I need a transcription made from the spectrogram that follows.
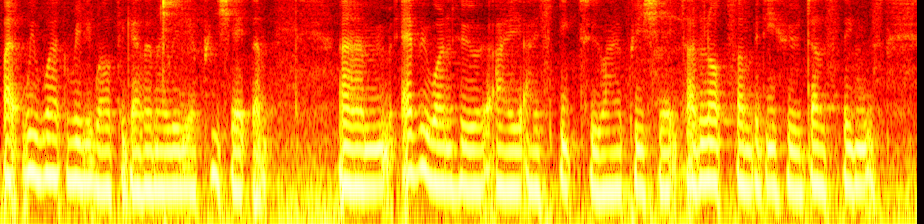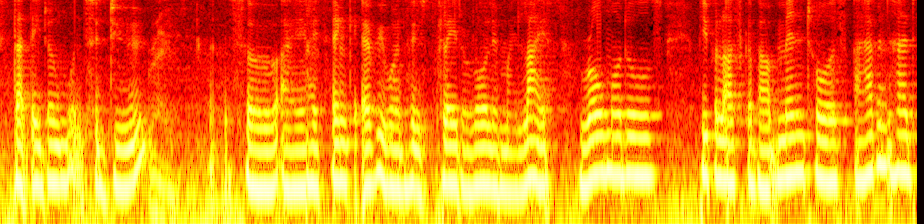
But we work really well together, and I really appreciate them. Um, everyone who I, I speak to, I appreciate. I'm not somebody who does things that they don't want to do. Right. So I, I thank everyone who's played a role in my life. Role models, people ask about mentors. I haven't had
